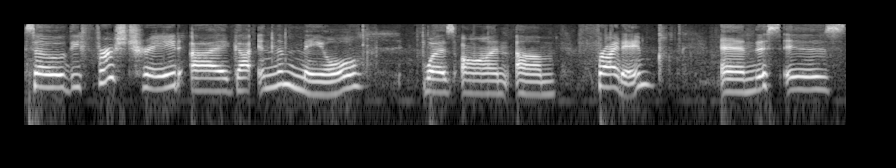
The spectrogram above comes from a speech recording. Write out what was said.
So the first trade I got in the mail was on um, Friday, and this is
